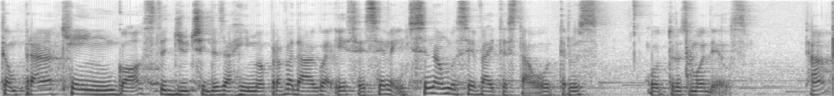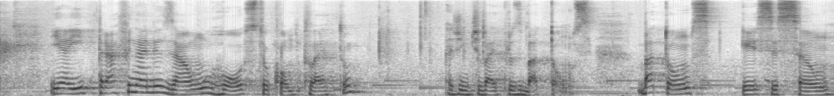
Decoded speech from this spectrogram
Então, para quem gosta de utilizar rímel à prova d'água, esse é excelente. Senão, você vai testar outros, outros modelos, tá? E aí, para finalizar um rosto completo, a gente vai para os batons. Batons, esses são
